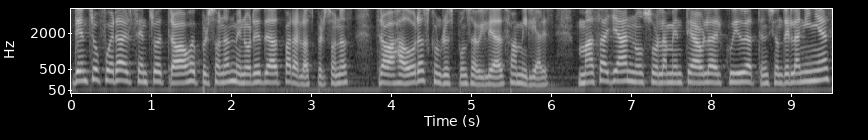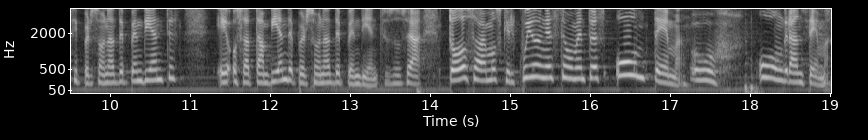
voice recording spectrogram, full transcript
dentro o fuera del centro de trabajo de personas menores de edad para las personas trabajadoras con responsabilidades familiares. Más allá, no solamente habla del cuidado y atención de la niñez y personas dependientes, eh, o sea, también de personas dependientes. O sea, todos sabemos que el cuidado en este momento es un tema un gran tema.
